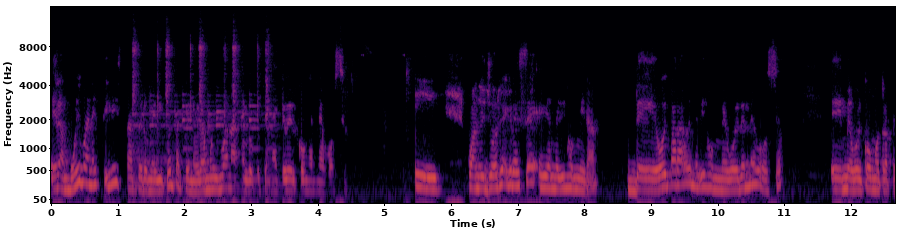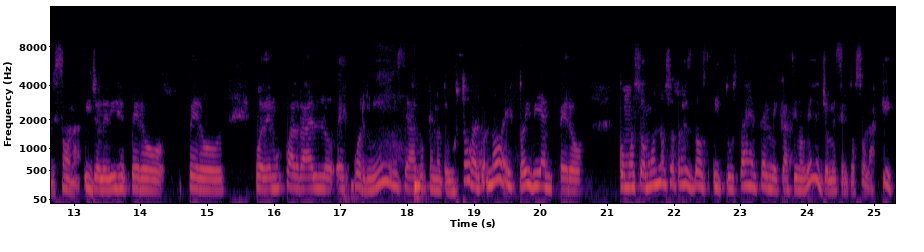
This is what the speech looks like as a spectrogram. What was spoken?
era muy buena estilista, pero me di cuenta que no era muy buena en lo que tenía que ver con el negocio. Y cuando yo regresé, ella me dijo, mira, de hoy para hoy me dijo, me voy del negocio, eh, me voy con otra persona. Y yo le dije, pero, pero podemos cuadrarlo, es por mí, hice algo que no te gustó, algo, no, estoy bien, pero como somos nosotras dos y tú estás enferma y casi no vienes, yo me siento sola aquí.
